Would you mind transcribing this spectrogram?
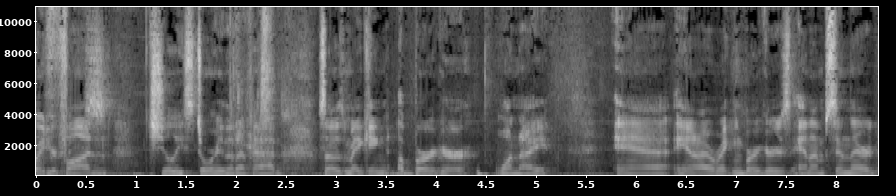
a your fun face. chili story that I've had. So I was making a burger one night, and Ann and I were making burgers, and I'm sitting there.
